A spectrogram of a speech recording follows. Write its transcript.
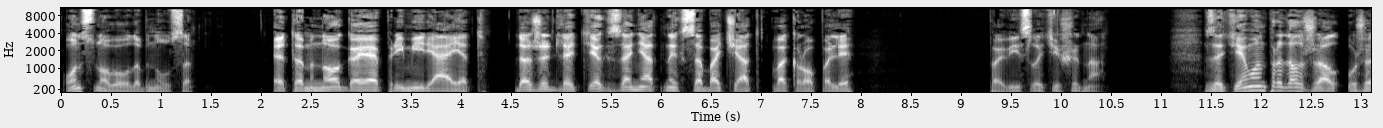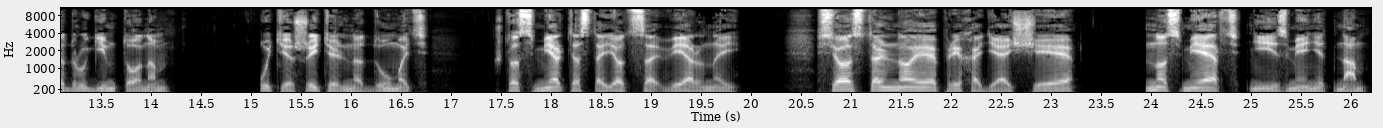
Он снова улыбнулся. Это многое примиряет, даже для тех занятных собачат в Акрополе. Повисла тишина. Затем он продолжал уже другим тоном. «Утешительно думать, что смерть остается верной. Все остальное приходящее, но смерть не изменит нам.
